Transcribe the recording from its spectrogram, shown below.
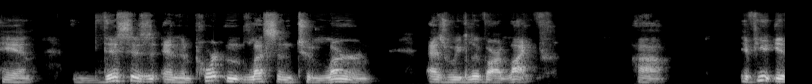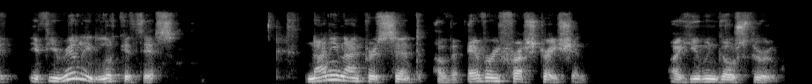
and this is an important lesson to learn as we live our life. Uh, if you if if you really look at this, 99% of every frustration a human goes through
